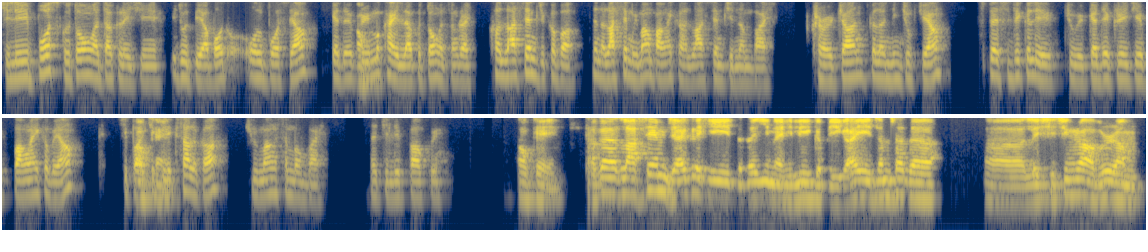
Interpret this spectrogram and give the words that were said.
chili post ko tong ada claim ji. It would be about all post ya. Oh. mo khai la ko tong sang right ko last sem ji ko ba? Na last sem mang bang ka last sem ji nam bai. Kharjan ko la ning juk jiang specifically chu category ji bangai ka ba jipa ji Okay. click sa la ka chu mang sam bang bai. La chili pa kui. Okay. Taga la sem jai ga hi tada ina hili ka pi gai jamsa da uh, le shi chingra avram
